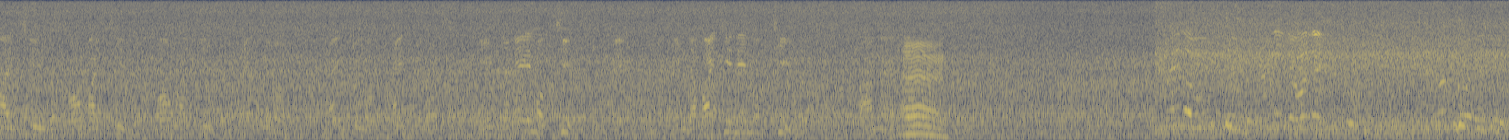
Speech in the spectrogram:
My Jesus, oh my Jesus, oh my Jesus. Thank you, Lord. Thank you, Lord. Thank you, Lord. In the name of Jesus. we pray. In the mighty name of Jesus. Amen. Ah. You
